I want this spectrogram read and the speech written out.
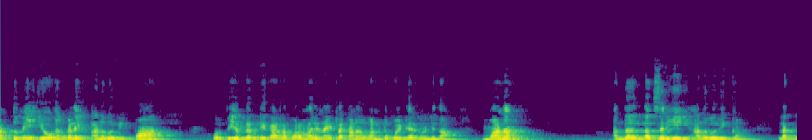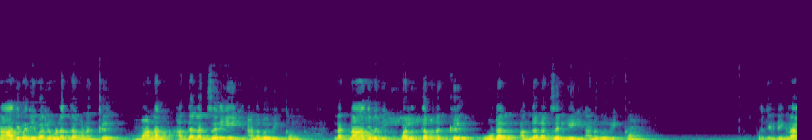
மட்டுமே யோகங்களை அனுபவிப்பான். ஒரு பிஎம்டபிள்யூ காரில் போகிற மாதிரி நைட்டில் கனவு கண்டுட்டு போயிட்டே இருக்க வேண்டியதுதான். மனம் அந்த லக்ஸரியை அனுபவிக்கும். லக்னாதிபதி வலுவிழந்தவனுக்கு மனம் அந்த லக்ஸரியை அனுபவிக்கும். லக்னாதிபதி வலுத்தவனுக்கு உடல் அந்த லக்ஸரியை அனுபவிக்கும். புரிஞ்சுக்கிட்டீங்களா?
